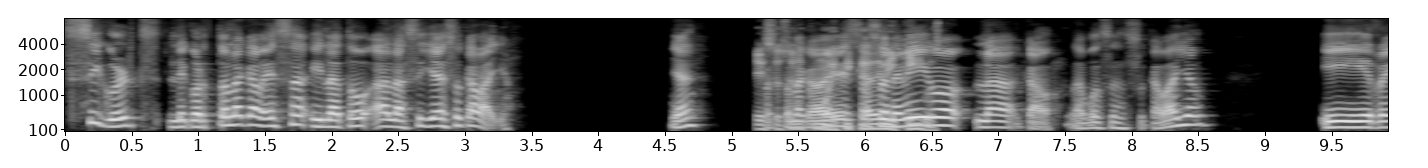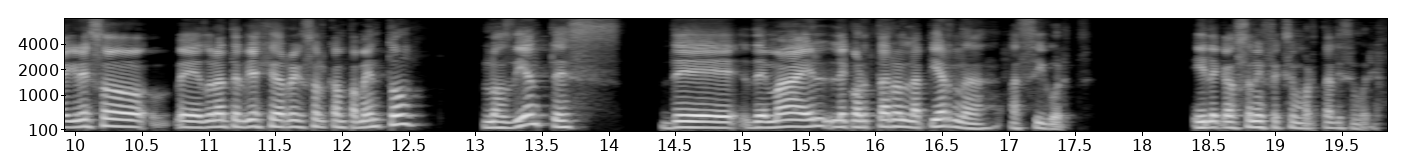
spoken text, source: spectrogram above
Sigurd le cortó la cabeza y la ató a la silla de su caballo. ¿Ya? Eso cortó es la cabeza a de su enemigo, la, claro, la puso en su caballo. Y regresó, eh, durante el viaje de regreso al campamento, los dientes de, de Mael le cortaron la pierna a Sigurd. Y le causó una infección mortal y se murió.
